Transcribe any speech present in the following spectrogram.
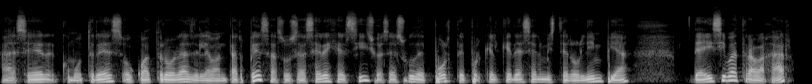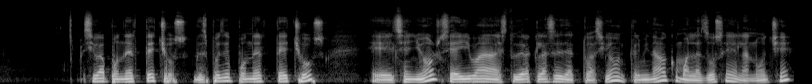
a hacer como 3 o 4 horas de levantar pesas, o sea, hacer ejercicio, hacer su deporte, porque él quería ser Mr. Olympia de ahí se iba a trabajar, se iba a poner techos. Después de poner techos, el señor se iba a estudiar clases de actuación. Terminaba como a las 12 de la noche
